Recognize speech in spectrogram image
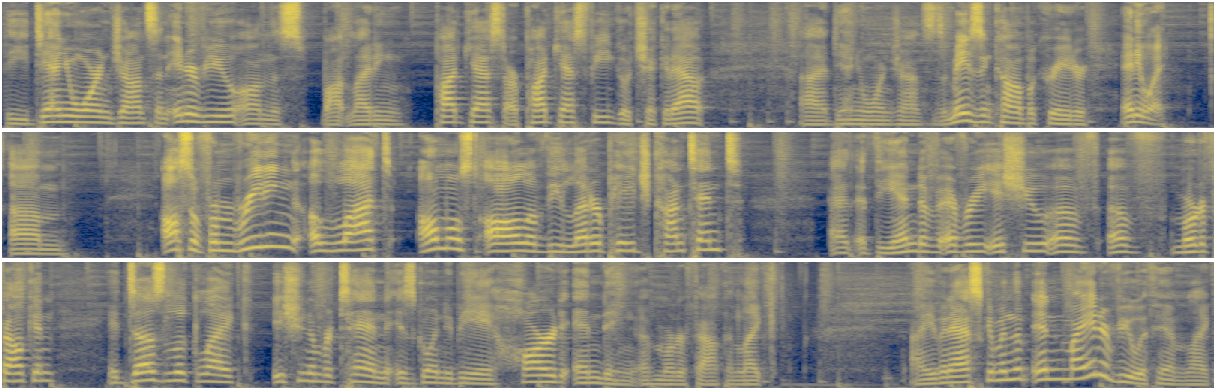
the Daniel Warren Johnson interview on the Spotlighting podcast, our podcast feed. Go check it out. Uh, Daniel Warren Johnson's amazing comic creator. Anyway, um, also from reading a lot, almost all of the letter page content at, at the end of every issue of, of Murder Falcon, it does look like issue number 10 is going to be a hard ending of Murder Falcon. Like, I even asked him in, the, in my interview with him, like,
